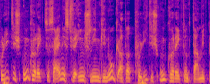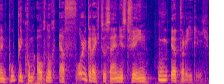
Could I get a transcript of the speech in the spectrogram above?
Politisch unkorrekt zu sein ist für ihn schlimm genug, aber politisch unkorrekt und damit beim Publikum auch noch erfolgreich zu sein ist für ihn unerträglich.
